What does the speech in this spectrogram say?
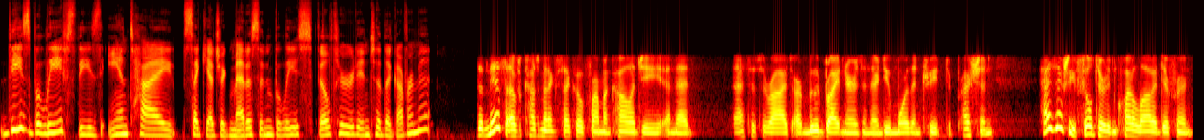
these beliefs, these anti psychiatric medicine beliefs, filtered into the government? The myth of cosmetic psychopharmacology and that SSRIs are mood brighteners and they do more than treat depression has actually filtered in quite a lot of different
